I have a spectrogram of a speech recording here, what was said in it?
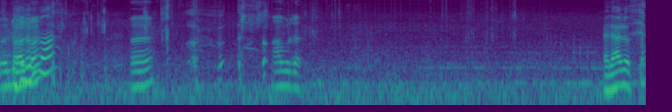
Öldürdün Öldürdün mü? mü lan? He. Aa burada. Helal olsun.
